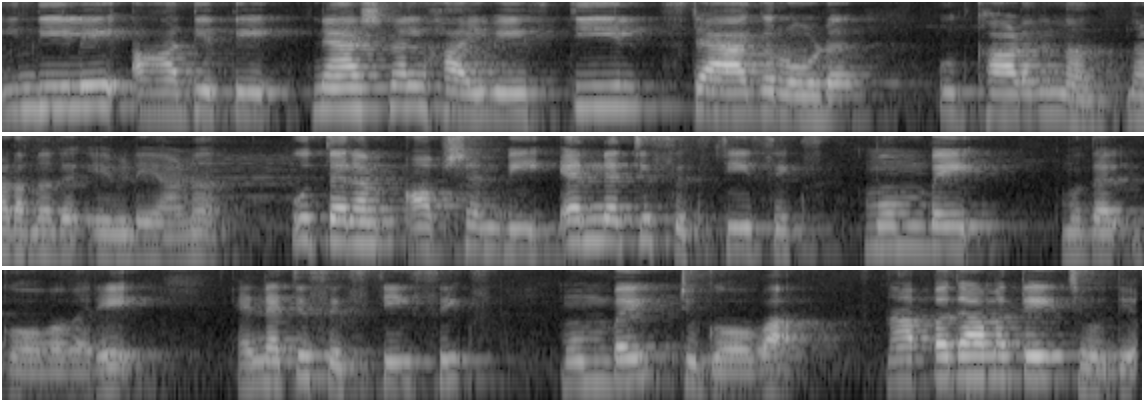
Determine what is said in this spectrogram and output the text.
ഇന്ത്യയിലെ ആദ്യത്തെ national highway steel slag road ഉദ്ഘാടനം നടന്നത് എവിടെയാണ്? ഉത്തരം option B N H sixty six Mumbai മുതൽ ഗോവ വരെ. N H sixty six Mumbai to Goa. നാൽപ്പതാമത്തെ ചോദ്യം.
